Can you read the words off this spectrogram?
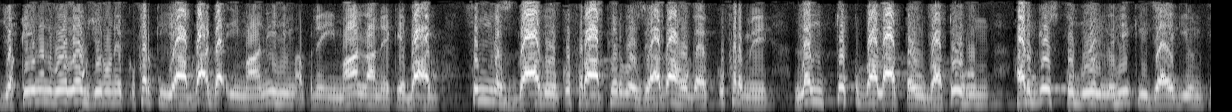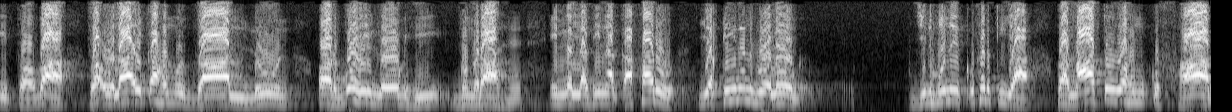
یقینا وہ لوگ جنہوں نے کفر کیا بعد ایمانہم، اپنے ایمان لانے کے بعد، ثم ازدادوا کفرا، پھر وہ زیادہ ہو گئے کفر میں۔ لن تقبل توبتهم ہرگز قبول نہیں کی جائے گی ان کی توبہ۔ واولئک هم الضالون، اور وہی لوگ ہی گمراہ ہیں۔ ان الذين كفروا یقینا وہ لوگ جنہوں نے کفر کیا وہ ماتو وہ کفار،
